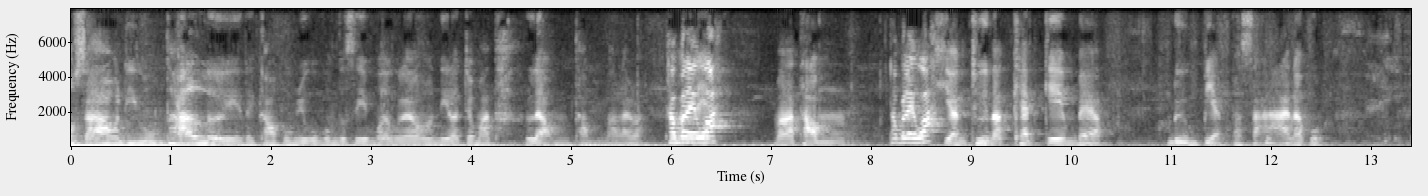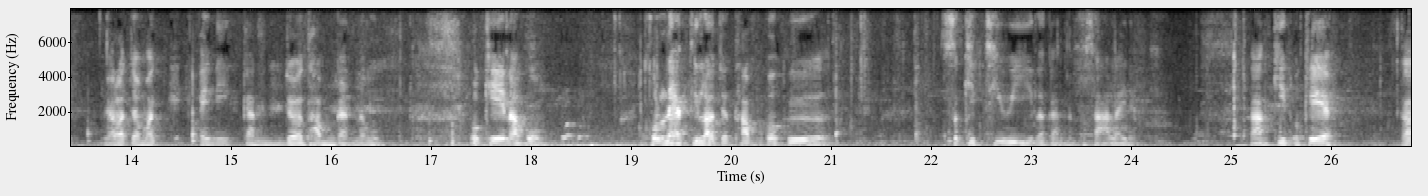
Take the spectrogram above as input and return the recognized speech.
เอาสาววันดีทุกท่านเลยแต่ข่าวผมอยู่กับผมตัวซีเมอร์แล้ววันนี้เราจะมาลำทำอะไรวะทำอะไรวะ มาททำอะไรวะำเขียนชื่อนักแคทเกมแบบลืมเปลี่ยนภาษานะผมเดี๋ยวเราจะมาไอ้นี่กันจะทำกันนะผมโอเคนะผม คนแรกที่เราจะทำก็คือสกิททีวีแล้วกันภาษาอะไรเนี่ยภาษาอังกฤษโอเคเรา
